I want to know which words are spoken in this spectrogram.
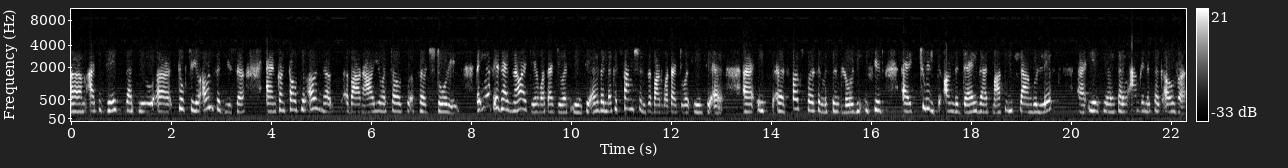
Um, I suggest that you uh, talk to your own producer and consult your own notes about how you are told to approach stories. The EFF has no idea what I do at ENCA. They make assumptions about what I do at ENCA. Uh, its uh, spokesperson, Mr. Ndlozi, issued a tweet on the day that Mapi Mhlangu left uh, ENCA saying, I'm going to take over.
